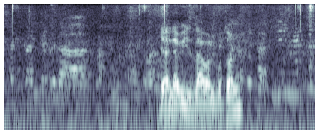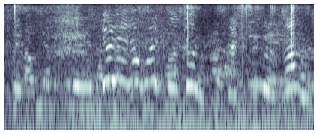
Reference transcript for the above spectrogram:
cerca de la ¿Ya le habéis dado al botón? Yo le doy al botón, casi nos vamos.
